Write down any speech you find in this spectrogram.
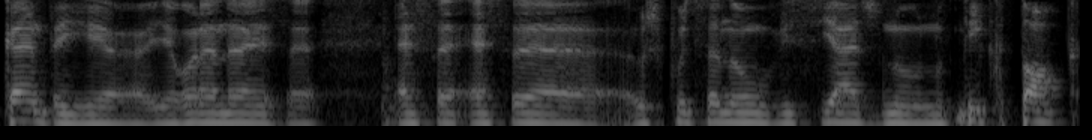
canta e, ah, e agora anda essa, essa, essa. Os putos andam viciados no, no TikTok.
